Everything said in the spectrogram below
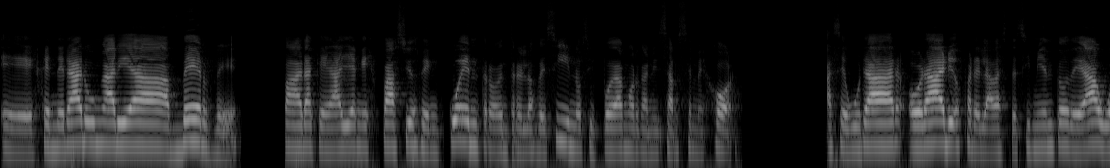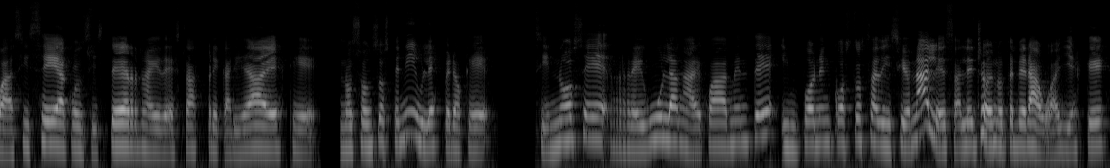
eh, generar un área verde para que hayan espacios de encuentro entre los vecinos y puedan organizarse mejor, asegurar horarios para el abastecimiento de agua, así sea con cisterna y de estas precariedades que no son sostenibles, pero que si no se regulan adecuadamente imponen costos adicionales al hecho de no tener agua. Y es que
